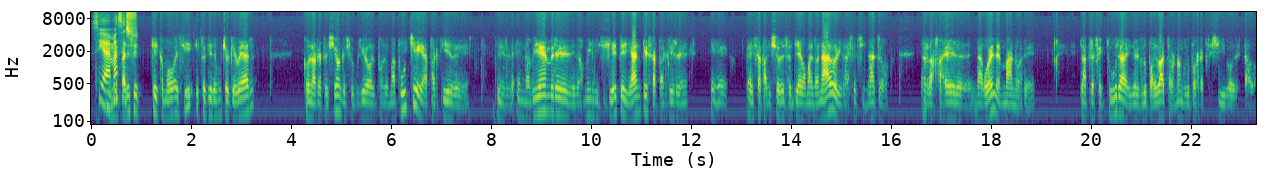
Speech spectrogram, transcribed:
Sí, además Me parece que, como vos decís, esto tiene mucho que ver con la represión que sufrió el pueblo mapuche a partir de, en noviembre de 2017 y antes a partir de eh, la desaparición de Santiago Maldonado y el asesinato Rafael Nahuel en manos de la prefectura y del grupo Albatro, ¿no? un grupo represivo del Estado.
